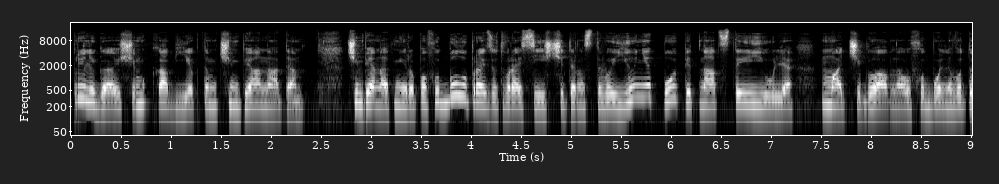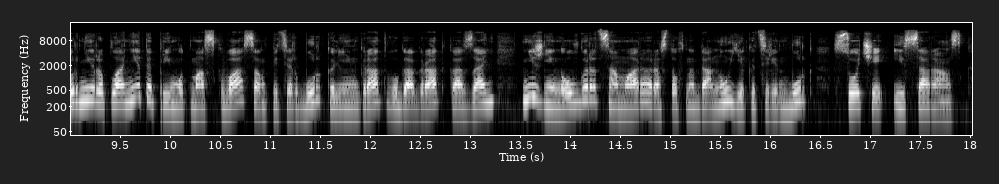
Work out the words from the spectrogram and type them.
прилегающим к объектам чемпионата. Чемпионат мира по футболу пройдет в России с 14 июня по 15 июля. Матчи главного футбольного турнира планеты примут Москва, Санкт-Петербург, Калининград, Волгоград, Казань, Нижний Новгород, Самара, Ростов-на-Дону, Екатеринбург, Сочи и Саранск.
